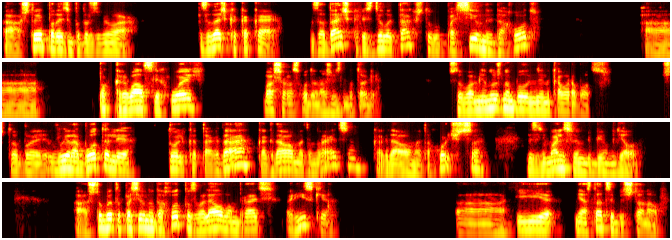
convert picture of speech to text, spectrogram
А, что я под этим подразумеваю? Задачка какая? Задачка сделать так, чтобы пассивный доход а, покрывал с лихвой ваши расходы на жизнь в итоге. Чтобы вам не нужно было ни на кого работать. Чтобы вы работали только тогда, когда вам это нравится, когда вам это хочется, и занимались своим любимым делом. А чтобы этот пассивный доход позволял вам брать риски а, и не остаться без штанов.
